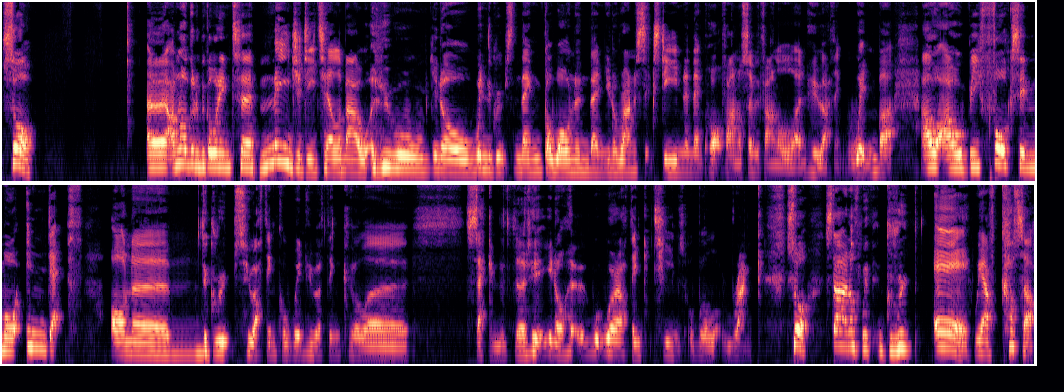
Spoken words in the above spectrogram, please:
So. Uh, I'm not going to be going into major detail about who will, you know, win the groups and then go on and then, you know, round of 16 and then quarterfinal, semi-final and who I think will win. But I'll, I'll be focusing more in depth on um, the groups, who I think will win, who I think will uh, second and third, you know, where I think teams will rank. So, starting off with Group A, we have Qatar,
